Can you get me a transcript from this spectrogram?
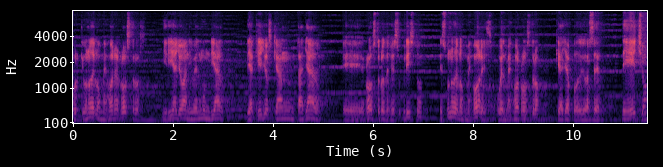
porque uno de los mejores rostros, diría yo, a nivel mundial, de aquellos que han tallado eh, rostro de Jesucristo es uno de los mejores o el mejor rostro que haya podido hacer. De hecho,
